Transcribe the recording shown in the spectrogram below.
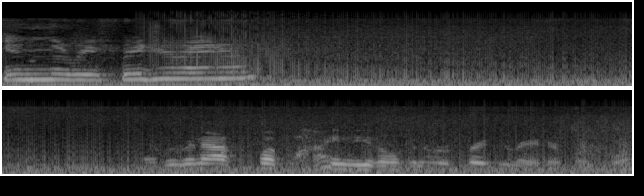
in the refrigerator? We're going to to put pine needles in a refrigerator before.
